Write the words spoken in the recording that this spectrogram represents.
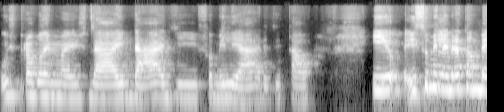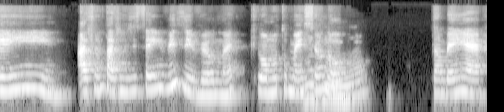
os problemas da idade, familiares e tal. E isso me lembra também as vantagens de ser invisível, né? Que como tu mencionou Uhum. também é.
